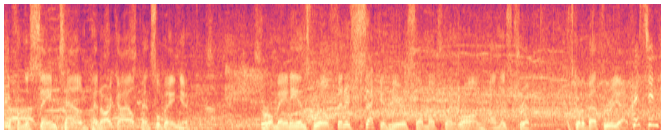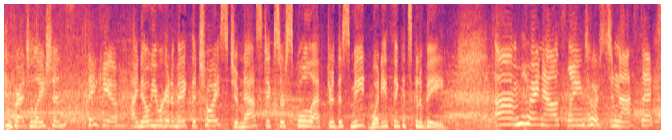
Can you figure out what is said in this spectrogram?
They're from the same town, Pen Argyl, Pennsylvania. The Romanians will finish second here. So much went wrong on this trip. Let's go to Beth Ruyak. Kristen, congratulations. Thank you. I know you were going to make the choice, gymnastics or school after this meet. What do you think it's going to be? Um, right now it's leaning towards gymnastics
